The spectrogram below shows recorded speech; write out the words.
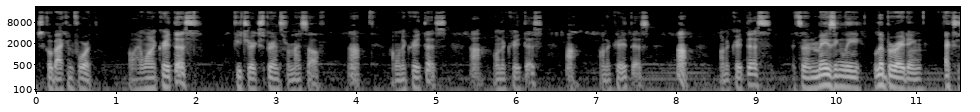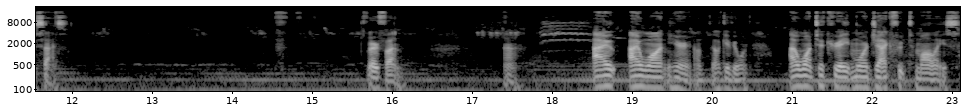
Just go back and forth. Oh, I want to create this future experience for myself. Ah, I want to create this. Ah, I want to create this. Ah, I want to create this. Ah, I want to create this. It's an amazingly liberating exercise. it's very fun. Ah. I I want here. I'll, I'll give you one. I want to create more jackfruit tamales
